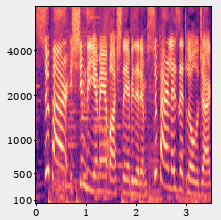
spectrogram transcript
Süper. Şimdi yemeğe başlayabilirim. Süper lezzetli olacak.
